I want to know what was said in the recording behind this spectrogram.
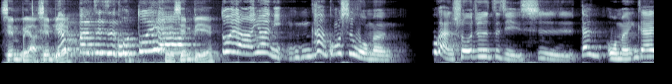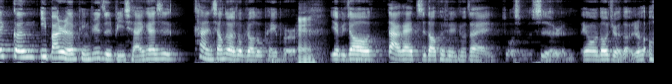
先不要先别办这次公投，对啊，对，先别对啊，因为你你看光是我们。不敢说就是自己是，但我们应该跟一般人平均值比起来，应该是看相对来说比较多 paper，嗯，也比较大概知道科学研究在做什么事的人，因为我都觉得就是哦，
